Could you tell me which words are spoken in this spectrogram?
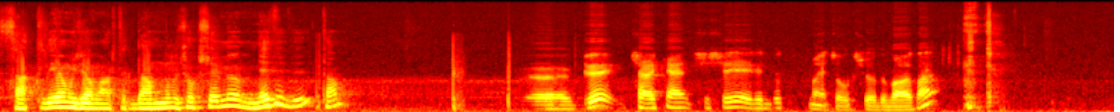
saklayamayacağım artık. Ben bunu çok sevmiyorum. Ne dedi tam? Ee, bir de içerken şişeyi elinde tutmaya çalışıyordu bazen.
